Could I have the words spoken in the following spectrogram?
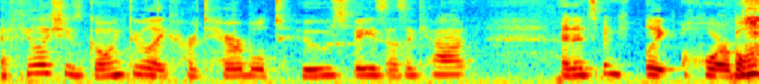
I feel like she's going through like her terrible twos phase as a cat. And it's been like horrible.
